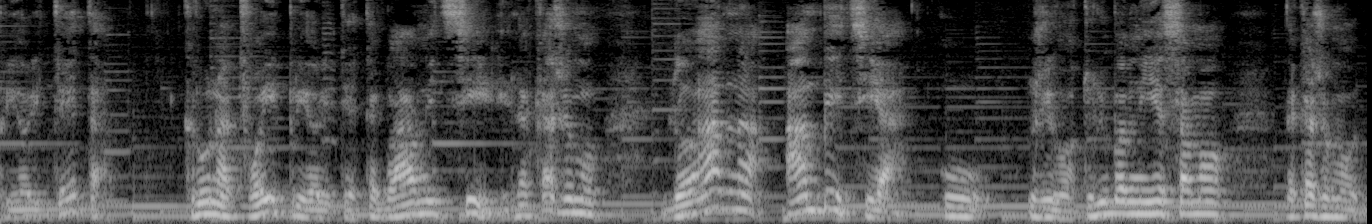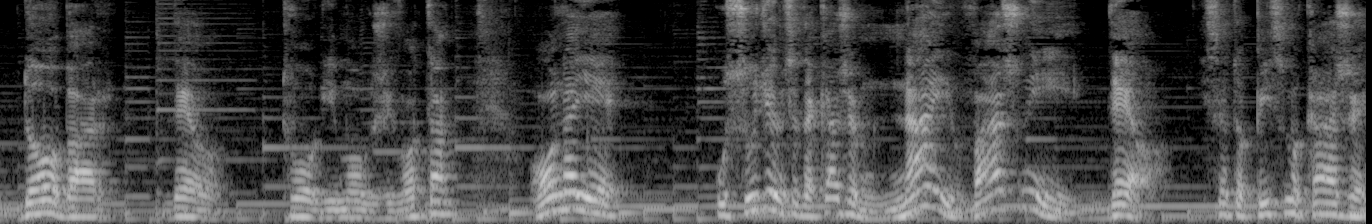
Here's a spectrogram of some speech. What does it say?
prioriteta, kruna tvojih prioriteta, glavni cilj i da kažemo glavna ambicija u životu. Ljubav nije samo, da kažemo, dobar deo tvog i mog života. Ona je, usuđujem se da kažem, najvažniji deo. I sve to pismo kaže,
